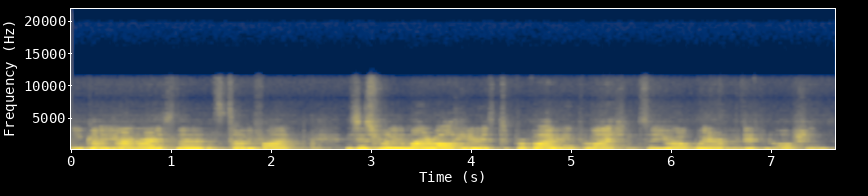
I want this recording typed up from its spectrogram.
you've got your own race there, that's totally fine. It's just really my role here is to provide information so you're aware of the different options.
